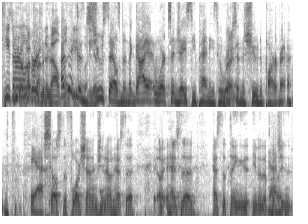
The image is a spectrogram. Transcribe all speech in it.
He's our Yeah, own not trying to version of be- Al I think the he is. shoe salesman, the guy that works at J.C. Penney's who works Right. in the shoe department. Yeah. sells the floor shimes, you know, and has the it has the has the thing, you know, that Guy puts you in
